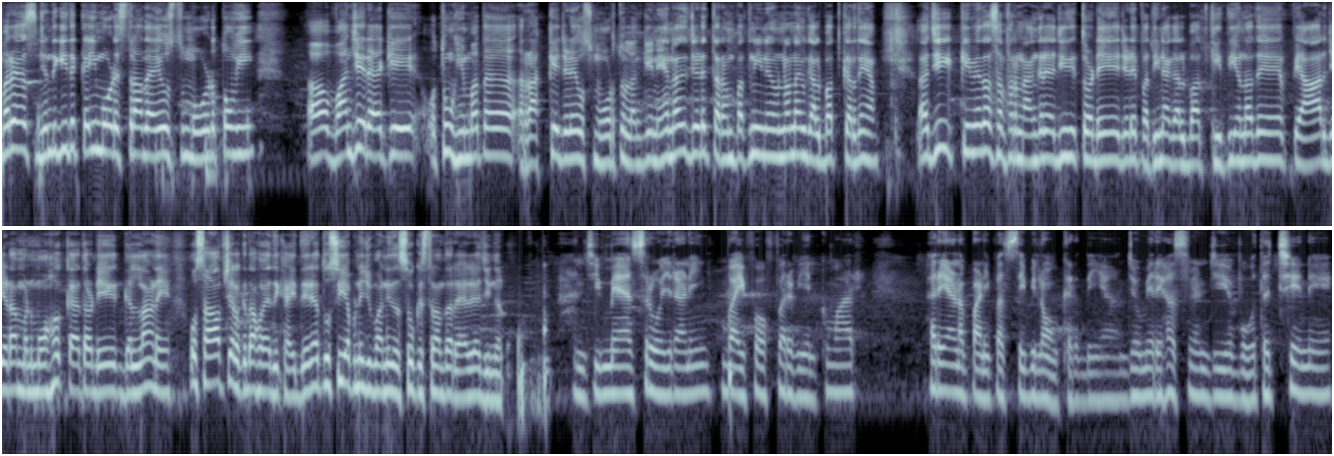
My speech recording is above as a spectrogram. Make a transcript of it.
ਮਗਰ ਇਸ ਜ਼ਿੰਦਗੀ ਦੇ ਕਈ ਮੋੜ ਇਸ ਤਰ੍ਹਾਂ ਦਾ ਹੈ, ਉਸ ਮੋੜ ਤੋਂ ਵੀ ਵਾਂਝੇ ਰਹਿ ਕੇ ਉਤੋਂ ਹਿੰਮਤ ਰੱਖ ਕੇ ਜਿਹੜੇ ਉਸ ਮੋੜ ਤੋਂ ਲੰਘੇ ਨੇ। ਇਹਨਾਂ ਦੇ ਜਿਹੜੇ ਧਰਮ ਪਤਨੀ ਨੇ, ਉਹਨਾਂ ਨਾਲ ਵੀ ਗੱਲਬਾਤ ਕਰਦੇ ਆ ਜੀ, ਕਿਵੇਂ ਦਾ ਸਫ਼ਰ ਲੰਘ ਰਿਹਾ ਜੀ? ਤੁਹਾਡੇ ਜਿਹੜੇ ਪਤੀ ਨਾਲ ਗੱਲਬਾਤ ਕੀਤੀ, ਉਹਨਾਂ ਦੇ ਪਿਆਰ ਜਿਹੜਾ ਮਨਮੋਹਕ ਹੈ, ਤੁਹਾਡੇ ਗੱਲਾਂ ਨੇ, ਉਹ ਸਾਫ਼ ਝਲਕਦਾ ਹੋਇਆ ਦਿਖਾਈ ਦੇ ਰਿਹਾ। ਤੁਸੀਂ ਆਪਣੀ ਜ਼ੁਬਾਨੀ ਦੱਸੋ ਕਿਸ ਤਰ੍ਹਾਂ ਦਾ ਰਹਿ ਰਿਹਾ ਜਿੰਗਲ? ਹਾਂਜੀ, ਮੈਂ ਸਰੋਜ ਰਾਣੀ ਵਾਈਫ ਆਫ ਪਰਵੀਨ ਕੁਮਾਰ। ਹਰਿਆਣਾ ਪਾਣੀਪਤ ਸੇ ਬਿਲੋਂਗ ਕਰਦੀ ਹਾਂ। ਜੋ ਮੇਰੇ ਹਸਬੰਡ ਜੀ ਇਹ ਬਹੁਤ ਅੱਛੇ ਨੇ।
